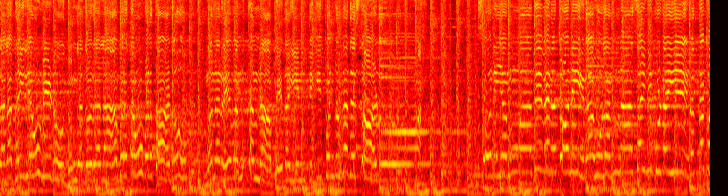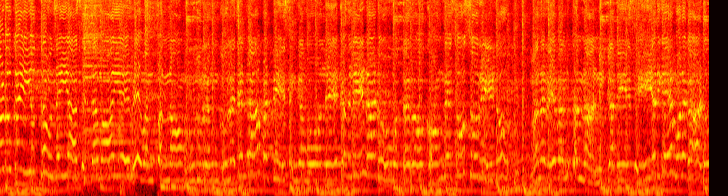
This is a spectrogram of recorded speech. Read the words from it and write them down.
బీద ధైర్యం వీడు. దొంగ దొరల భరతం పడతాడు. మన రేవంతన్న పేద ఇంటికి పండుగ తెస్తాడు. సోనియమ్మ దివెనతోని రాహులన్న సైనికుడయ్యి పెద్ద కొడుకై యుద్ధం చెయ్య సిద్ధమాయే రేవంతన్న మూడు రంగుల జెండా పట్టి సింగమోలే కదిలినాడు. ఒక్కరో కాంగ్రెస్ సూర్యుడు మన రేవంతన్న నిగ్గదీసి అడిగే మొనగాడు.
